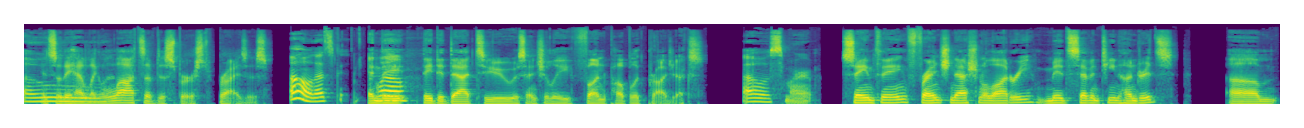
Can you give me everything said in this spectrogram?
oh. And so they had like lots of dispersed prizes. Oh, that's good. And Well- they, they did that to essentially fund public projects. Oh, smart. Same thing, French National Lottery, mid 1700s. Um,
